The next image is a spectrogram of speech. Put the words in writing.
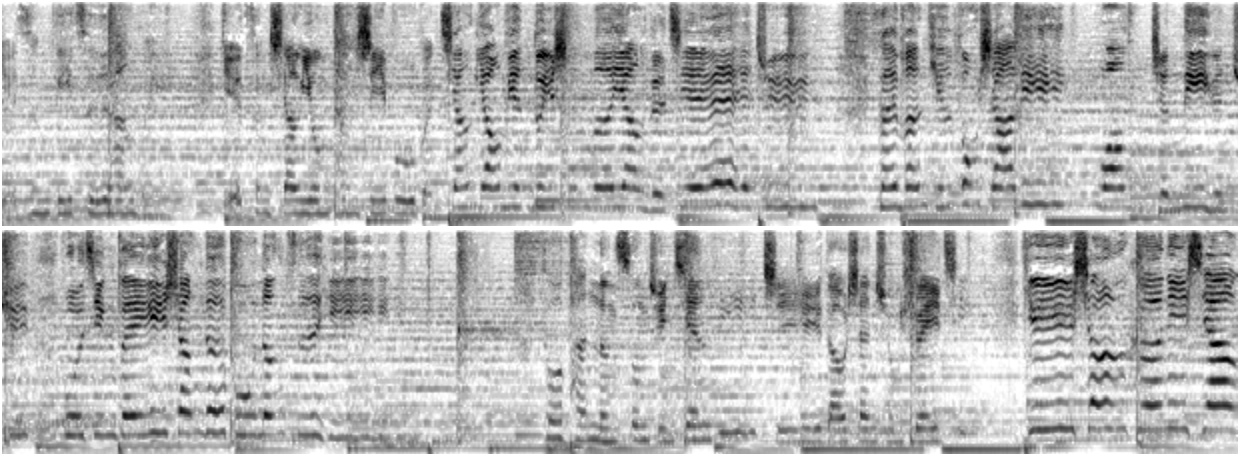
也曾彼此安慰，也曾相拥叹息。不管将要面对什么样的结局，在漫天风沙里。望着你远去，我竟悲伤得不能自已。多盼能送君千里，直到山穷水尽，一生和你相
